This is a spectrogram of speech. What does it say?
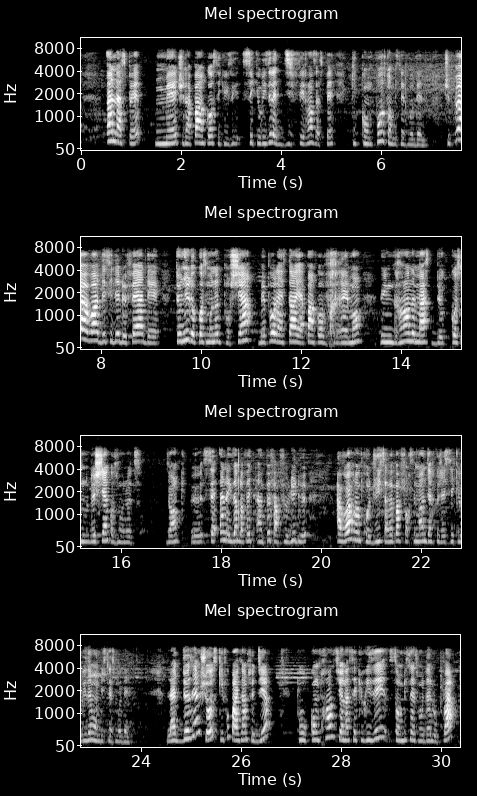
un aspect, mais tu n'as pas encore sécurisé, sécurisé les différents aspects qui composent ton business model. Tu peux avoir décidé de faire des tenues de cosmonautes pour chiens, mais pour l'instant, il n'y a pas encore vraiment une grande masse de, chiens cosmonautes. Donc, euh, c'est un exemple en fait un peu farfelu de avoir un produit, ça ne veut pas forcément dire que j'ai sécurisé mon business model. La deuxième chose qu'il faut par exemple se dire pour comprendre si on a sécurisé son business model ou pas,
